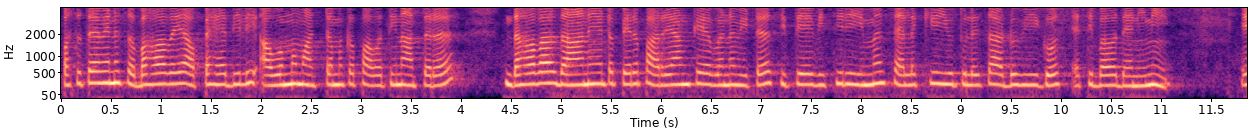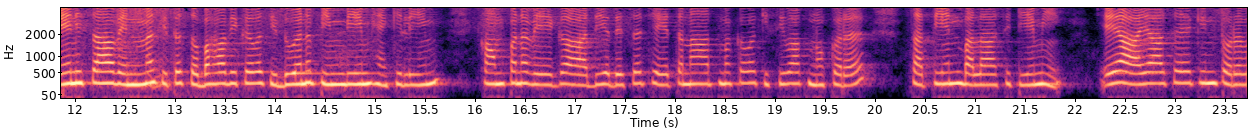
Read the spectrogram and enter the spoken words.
පසුතැවෙන ස්වභාවය අපැහැදිලි අවම මට්ටමක පවතින අතර දහවල් දාණයට පෙර පරයන්කය වන විට සිතේ විසිරීම සැලකිය යුතු ලෙස අඩු වී ගොස් ඇති බව දැනිනි. ඒ නිසා වෙන්ම සිත ස්වභාවිකව සිදුවන පිම්බීම් හැකිලීම් කම්පන වේග ආදිය දෙස චේතනාත්මකව කිසිවක් නොකර සතියෙන් බලා සිටියෙමි. එය ආයාසයකින් තොරව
